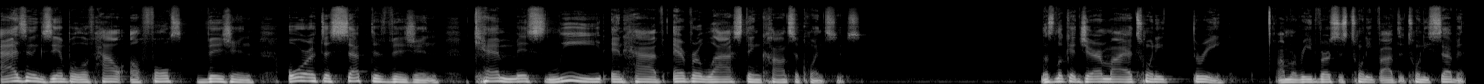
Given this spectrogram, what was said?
as an example of how a false vision or a deceptive vision can mislead and have everlasting consequences. Let's look at Jeremiah 23. I'm going to read verses 25 to 27.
